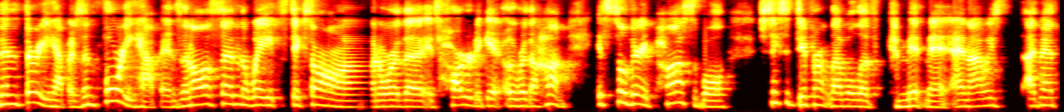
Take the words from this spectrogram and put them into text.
then 30 happens and 40 happens and all of a sudden the weight sticks on or the it's harder to get over the hump it's still very possible it just takes a different level of commitment and i always i mean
